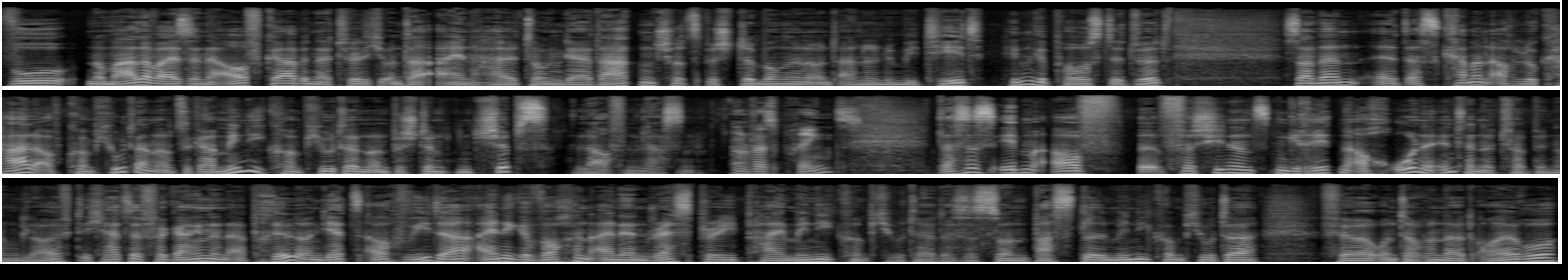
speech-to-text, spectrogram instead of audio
wo normalerweise eine Aufgabe natürlich unter Einhaltung der Datenschutzbestimmungen und Anonymität hingepostet wird sondern äh, das kann man auch lokal auf Computern und sogar Minicomputern und bestimmten Chips laufen lassen. Und was bringt's? Dass es eben auf äh, verschiedensten Geräten auch ohne Internetverbindung läuft. Ich hatte vergangenen April und jetzt auch wieder einige Wochen einen Raspberry Pi Minicomputer. Das ist so ein Bastel-Minicomputer für unter 100 Euro.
